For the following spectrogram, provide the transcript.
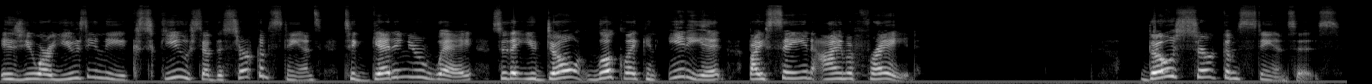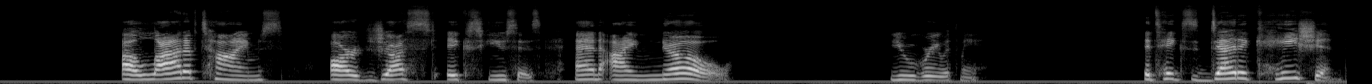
is you are using the excuse of the circumstance to get in your way so that you don't look like an idiot by saying I'm afraid. Those circumstances a lot of times are just excuses. And I know you agree with me. It takes dedication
